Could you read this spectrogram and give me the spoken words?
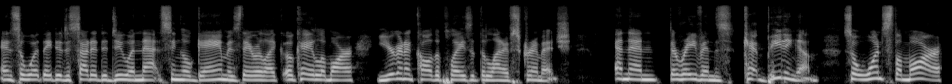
And so, what they decided to do in that single game is they were like, okay, Lamar, you're going to call the plays at the line of scrimmage. And then the Ravens kept beating them. So once Lamar,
